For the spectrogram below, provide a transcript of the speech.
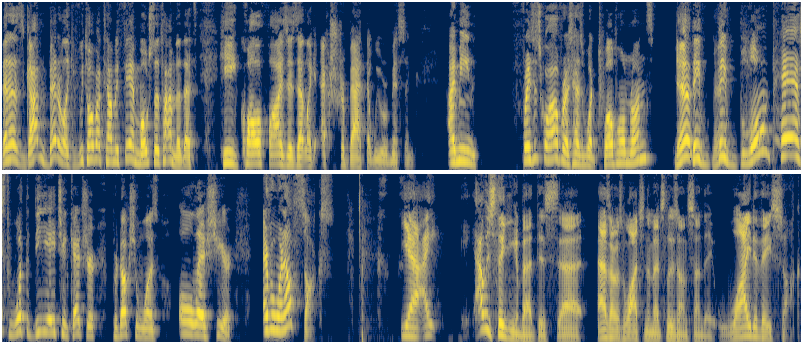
that has gotten better. Like if we talk about Tommy Pham, most of the time that that's he qualifies as that like extra bat that we were missing. I mean, Francisco Alvarez has what twelve home runs. Yeah, they've yeah. they've blown past what the DH and catcher production was all last year. Everyone else sucks. Yeah, I I was thinking about this uh, as I was watching the Mets lose on Sunday. Why do they suck?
